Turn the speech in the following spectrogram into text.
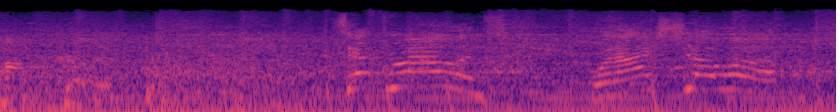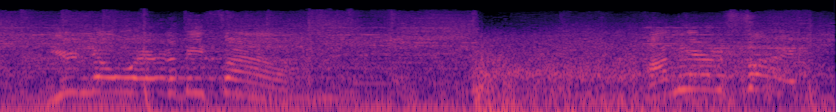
conquered. Seth Rollins, when I show up, you're nowhere to be found. I'm here to fight.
